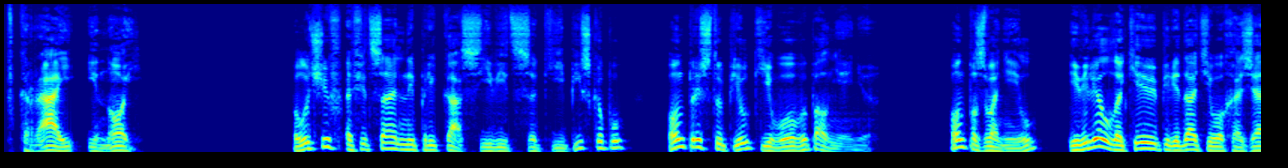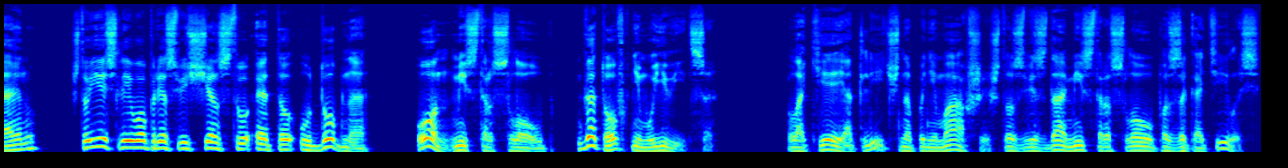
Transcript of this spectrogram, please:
в край иной. Получив официальный приказ явиться к епископу, он приступил к его выполнению. Он позвонил, и велел лакею передать его хозяину, что если его преосвященству это удобно, он, мистер Слоуп, готов к нему явиться. Лакей, отлично понимавший, что звезда мистера Слоупа закатилась,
